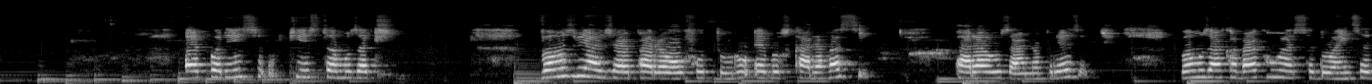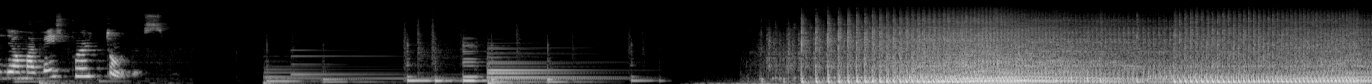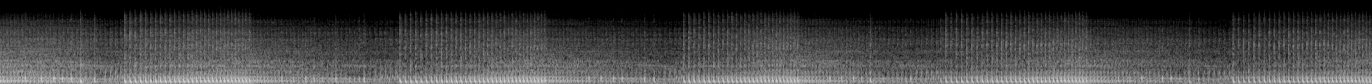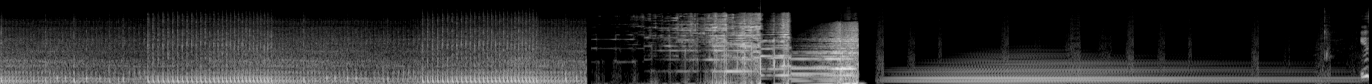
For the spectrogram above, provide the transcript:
É por isso que estamos aqui. Vamos viajar para o futuro e buscar a vacina para usar no presente. Vamos acabar com essa doença de uma vez por todas.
